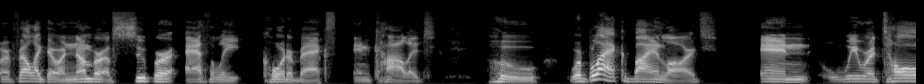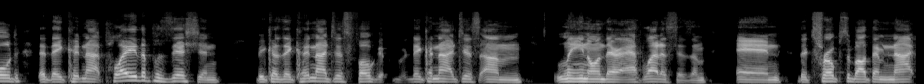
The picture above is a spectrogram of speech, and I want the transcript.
or it felt like there were a number of super athlete quarterbacks in college who were black by and large. And we were told that they could not play the position because they could not just focus, they could not just um lean on their athleticism and the tropes about them not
